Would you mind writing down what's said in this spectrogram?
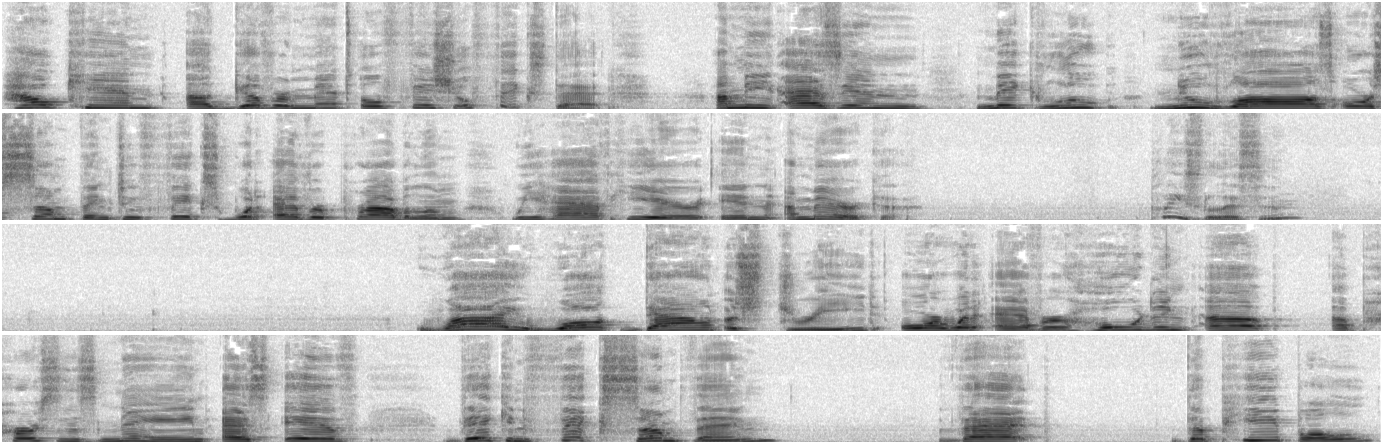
how can a government official fix that? I mean, as in make new laws or something to fix whatever problem we have here in America. Please listen. Why walk down a street or whatever holding up a person's name as if they can fix something that the people,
